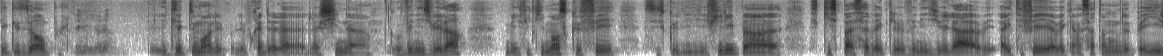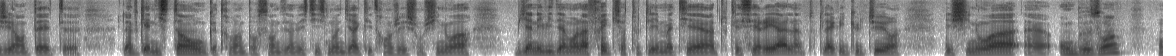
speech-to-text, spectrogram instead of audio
l'exemple. Venezuela Exactement, les, prêts de la, Chine au Venezuela. Mais effectivement, ce que fait, c'est ce que dit Philippe, hein, ce qui se passe avec le Venezuela a été fait avec un certain nombre de pays. J'ai en tête l'Afghanistan, où 80% des investissements directs étrangers sont chinois, bien évidemment l'Afrique sur toutes les matières, toutes les céréales, hein, toute l'agriculture. Les Chinois euh, ont besoin, ils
